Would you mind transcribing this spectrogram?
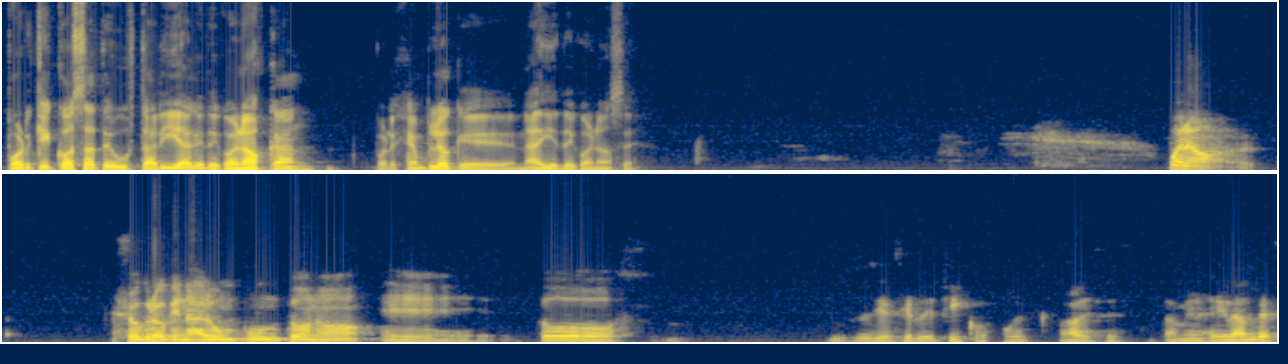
¿por qué cosa te gustaría que te conozcan? Por ejemplo, que nadie te conoce. Bueno, yo creo que en algún punto, ¿no? Eh, todos, no sé si decir de chicos, porque a veces también es de grandes,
